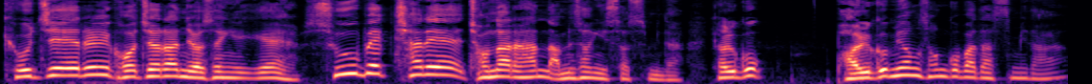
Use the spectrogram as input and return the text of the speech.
교제를 거절한 여성에게 수백 차례 전화를 한 남성이 있었습니다. 결국 벌금형 선고받았습니다.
